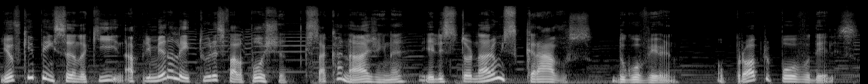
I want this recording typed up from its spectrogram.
E eu fiquei pensando aqui, a primeira leitura se fala, poxa, que sacanagem, né? Eles se tornaram escravos do governo, o próprio povo deles.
